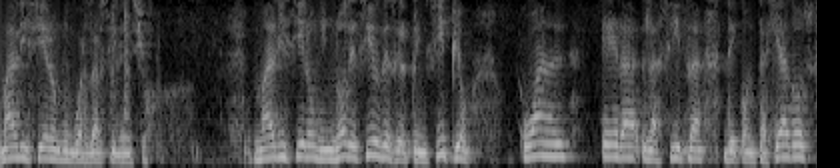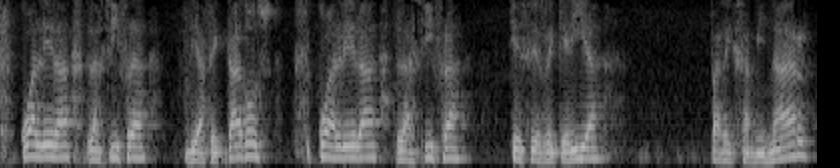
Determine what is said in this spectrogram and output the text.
Mal hicieron en guardar silencio. Mal hicieron en no decir desde el principio cuál era la cifra de contagiados, cuál era la cifra de afectados, cuál era la cifra que se requería para examinar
